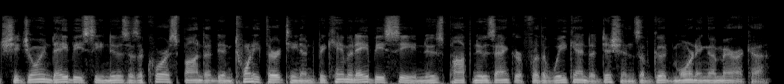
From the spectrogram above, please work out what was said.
She joined ABC News as a correspondent in 2013 and became an ABC News pop news anchor for the weekend editions of Good Morning America.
